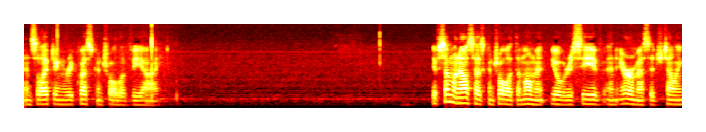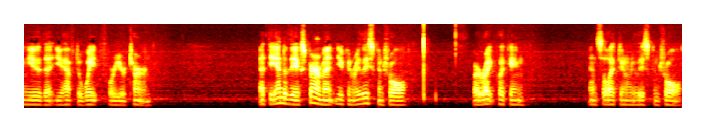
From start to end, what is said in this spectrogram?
and selecting Request Control of VI. If someone else has control at the moment, you'll receive an error message telling you that you have to wait for your turn. At the end of the experiment, you can release control by right-clicking and selecting Release Control.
